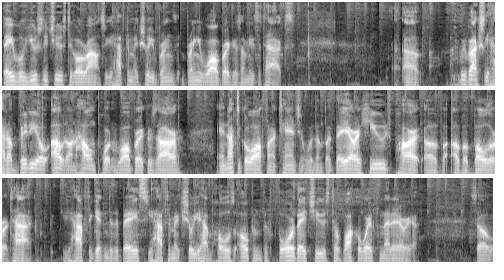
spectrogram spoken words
they will usually choose to go around. So you have to make sure you bring bring your wall breakers on these attacks. Uh, we've actually had a video out on how important wall breakers are and not to go off on a tangent with them but they are a huge part of, of a bowler attack you have to get into the base you have to make sure you have holes open before they choose to walk away from that area so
